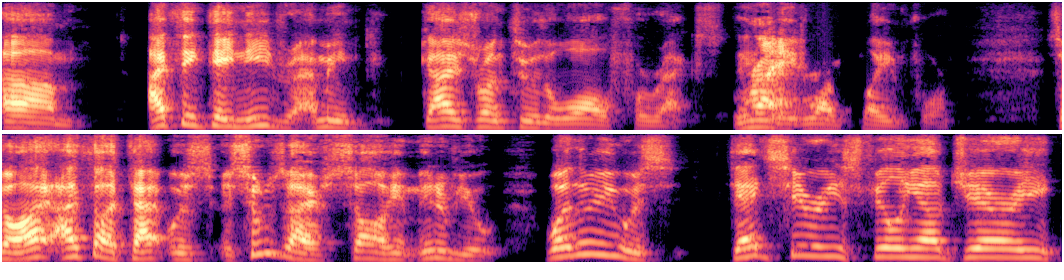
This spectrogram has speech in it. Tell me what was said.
um, I think they need. I mean, guys run through the wall for Rex. They, right. They love playing for him. So I, I, thought that was as soon as I saw him interview, whether he was dead serious, filling out Jerry,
